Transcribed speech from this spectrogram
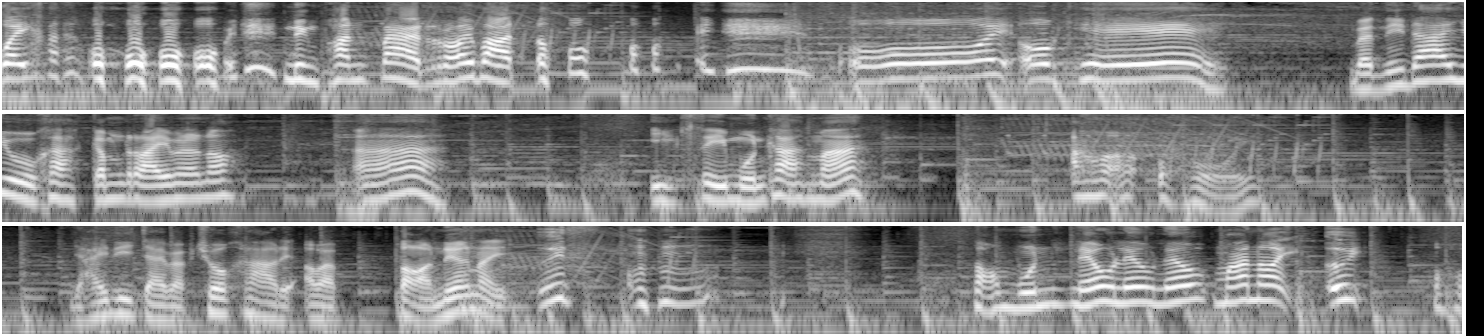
วยค่ะ โอ้โหหนึ่งพันแปดร้อยบาท โอ้โหโอ้ยโอเค แบบนี้ได้อยู่ค่ะกำไรมาแล้วเนาะ อ่า อีกสี่หมุนค่ะมาเอาเอาโอ้โหอย่าให้ดีใจแบบชั่วคราวเดี๋ยวเอาแบบต่อเนื่องหน่อยอึ๊ดสองหมุนเร็วเร็วเร็วมาหน่อย เอ้ย โอ้โห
